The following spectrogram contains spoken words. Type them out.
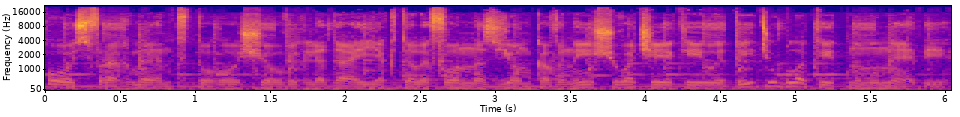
Ось фрагмент того, що виглядає як телефонна зйомка винищувача, який летить у блакитному небі.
